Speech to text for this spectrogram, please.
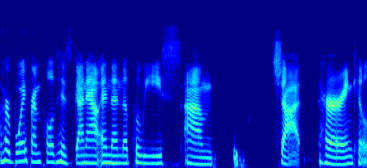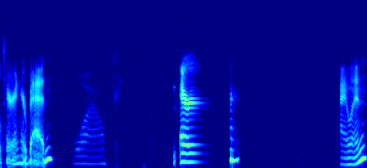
her boyfriend pulled his gun out and then the police um, shot her and killed her in her bed. Wow. Eric Island.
